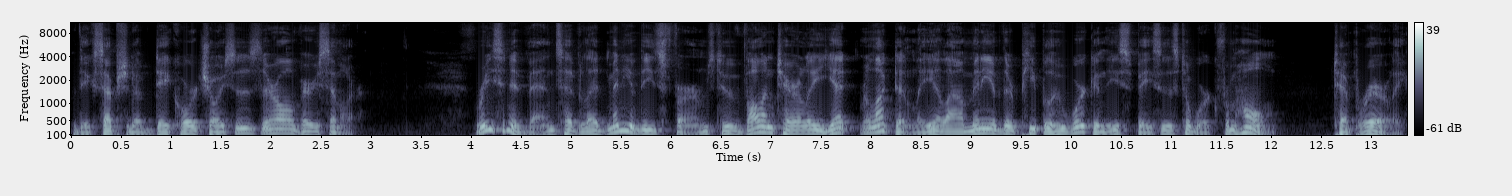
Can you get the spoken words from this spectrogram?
With the exception of decor choices, they're all very similar. Recent events have led many of these firms to voluntarily yet reluctantly allow many of their people who work in these spaces to work from home, temporarily.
